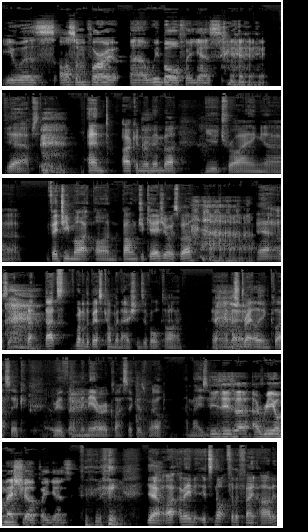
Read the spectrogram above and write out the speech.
it was awesome for uh, we both, I guess. yeah, absolutely. And I can remember you trying uh, Vegemite on pão de queijo as well. yeah, was, that, that's one of the best combinations of all time. An Australian classic with a Mineiro classic as well. Amazing. This is a, a real mashup, I guess. yeah, I, I mean, it's not for the faint-hearted.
